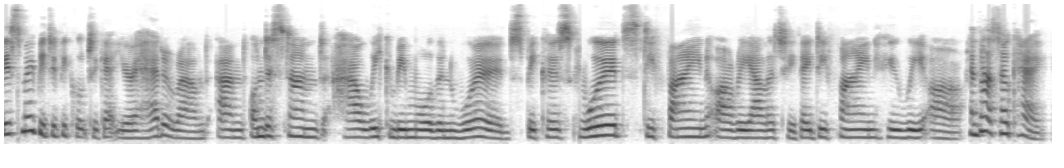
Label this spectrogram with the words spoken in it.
this may be difficult to get your head around and understand how we can be more than words because words define our reality, they define who we are. And that's okay.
